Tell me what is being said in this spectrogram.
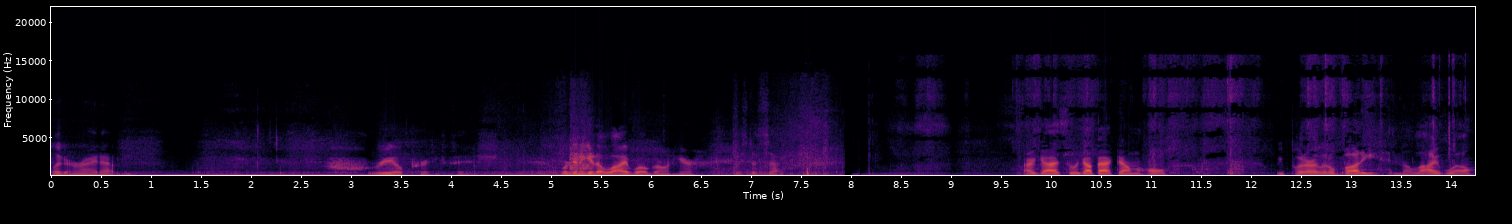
Looking right at me. Real pretty fish. We're gonna get a live well going here. Just a sec. All right, guys, so we got back down the hole. We put our little buddy in the live well.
